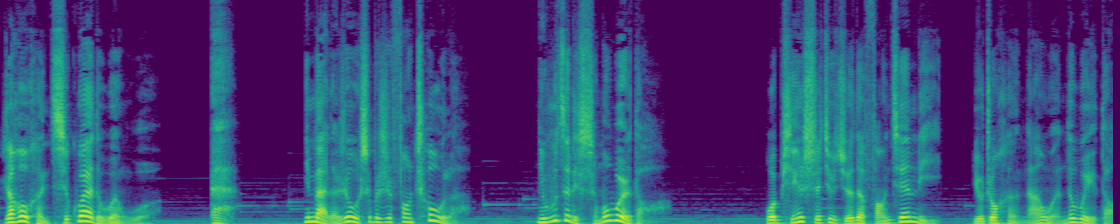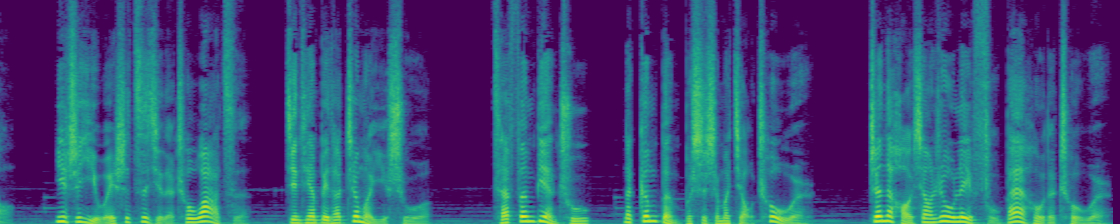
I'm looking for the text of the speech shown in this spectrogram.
然后很奇怪地问我：“哎，你买的肉是不是放臭了？你屋子里什么味道啊？”我平时就觉得房间里有种很难闻的味道，一直以为是自己的臭袜子。今天被他这么一说，才分辨出那根本不是什么脚臭味儿，真的好像肉类腐败后的臭味儿。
